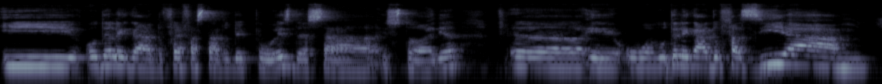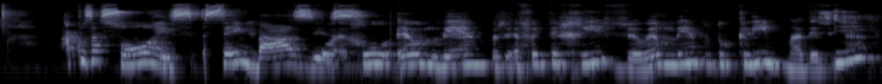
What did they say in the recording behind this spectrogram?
E o delegado foi afastado depois dessa história. Uh, o, o, delegado fazia acusações sem bases. Ru, eu lembro, foi terrível. Eu lembro do clima desse e caso.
